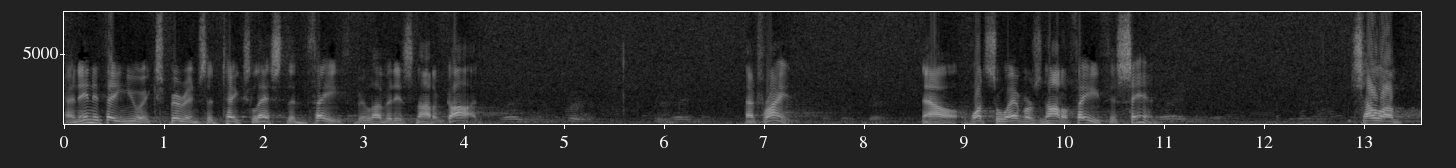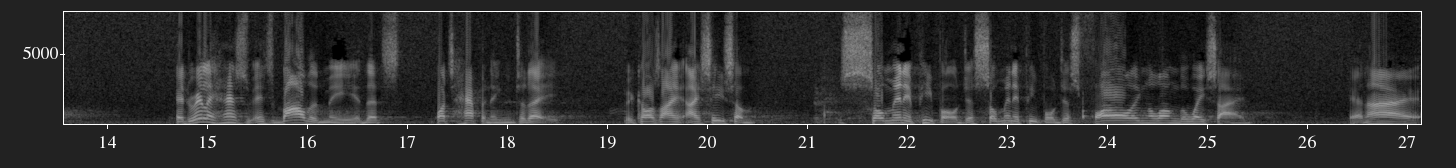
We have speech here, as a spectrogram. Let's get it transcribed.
And anything you experience that takes less than faith, beloved, it's not of God. That's right. Now, whatsoever is not of faith is sin. So, um, it really has, it's bothered me that's what's happening today because I, I see some, so many people, just so many people just falling along the wayside. And I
